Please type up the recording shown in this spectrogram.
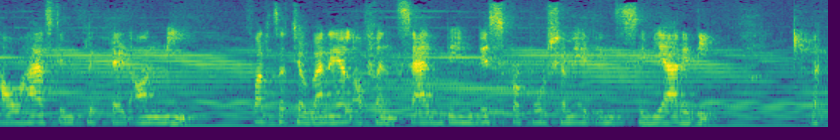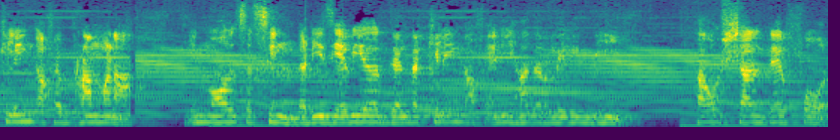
thou hast inflicted on me for such a venial offense had been disproportionate in severity. The killing of a Brahmana involves a sin that is heavier than the killing of any other living being. Thou shalt therefore,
